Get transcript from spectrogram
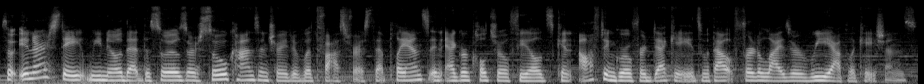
So in our state, we know that the soils are so concentrated with phosphorus that plants in agricultural fields can often grow for decades without fertilizer reapplications.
